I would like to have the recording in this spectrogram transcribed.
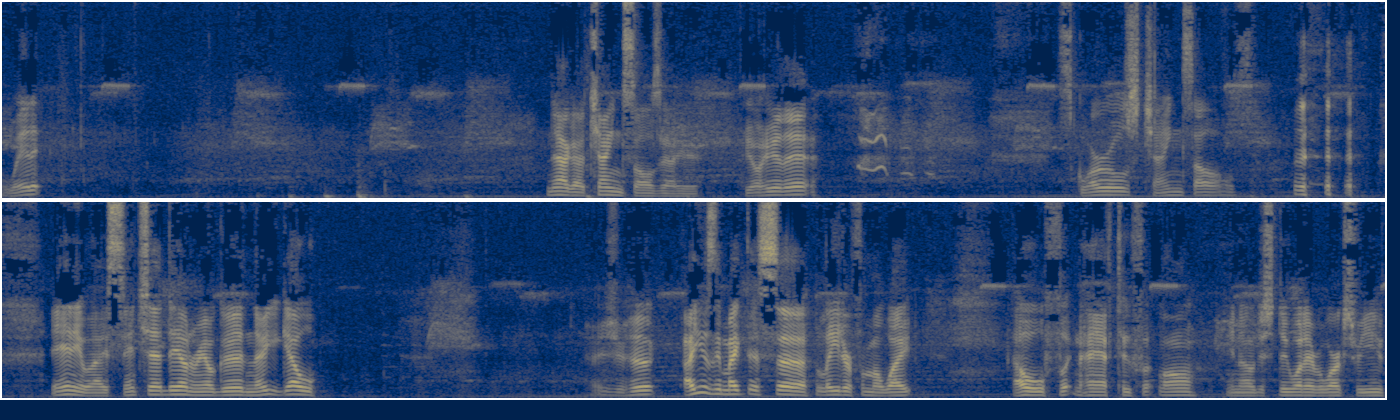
Wet it. Now I got chainsaws out here. Y'all hear that? Squirrels, chainsaws. anyway, cinch that down real good and there you go. There's your hook. I usually make this uh, leader for my weight. Oh, foot and a half, two foot long. You know, just do whatever works for you.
